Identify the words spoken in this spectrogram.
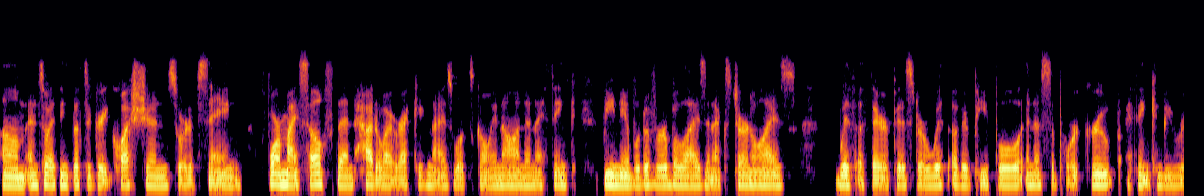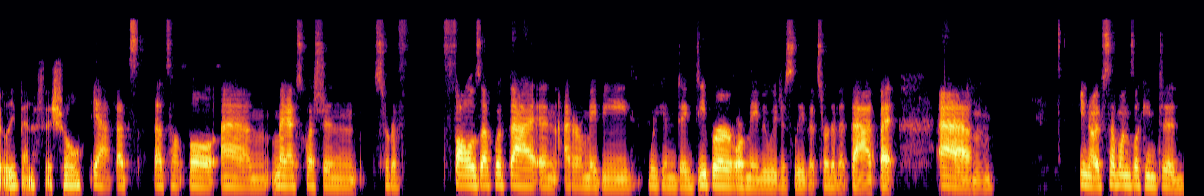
Um, and so I think that's a great question, sort of saying, for myself, then how do I recognize what's going on? And I think being able to verbalize and externalize with a therapist or with other people in a support group i think can be really beneficial. Yeah that's that's helpful. Um my next question sort of follows up with that and i don't know maybe we can dig deeper or maybe we just leave it sort of at that but um you know if someone's looking to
